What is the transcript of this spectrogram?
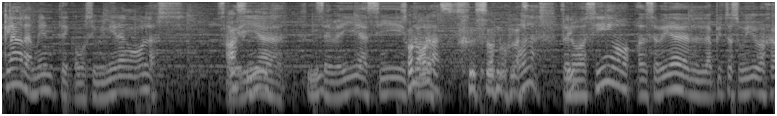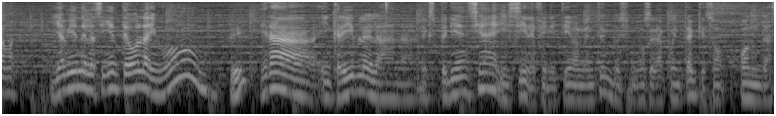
claramente como si vinieran olas. Se, Ah, veía, sí. se veía así. Son olas, son olas. Olas. Pero así o- se veía la pista subía y bajaba. Ya viene la siguiente ola y ¡boom! Era increíble la, la- la experiencia y sí, definitivamente pues uno se da cuenta que son ondas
